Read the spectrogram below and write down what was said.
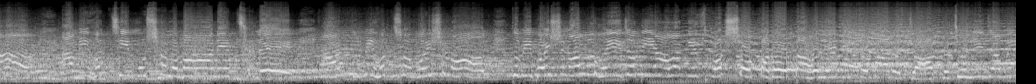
না? আমি হচ্ছি মুসলমানের ছেলে, আর তুমি হচ্ছ বৈষ্ণব। তুমি বৈষ্ণব হয়ে যদি আমাকে স্পর্শ করো, তাহলে তোমার জাত চলে যাবে।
